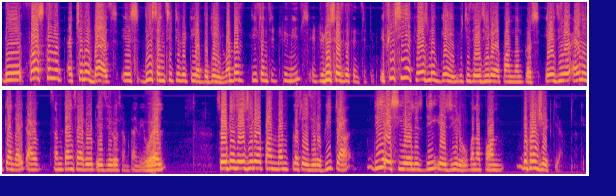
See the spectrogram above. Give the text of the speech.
the first thing it actually does is desensitivity of the gain. What does desensitivity means? It reduces the sensitivity. If you see a closed loop gain which is A0 upon 1 plus A0L you can write, I have sometimes I wrote A0 sometimes AOL. So it is A0 upon 1 plus A0 beta, DACL is DA0 1 upon differentiate kiya okay.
